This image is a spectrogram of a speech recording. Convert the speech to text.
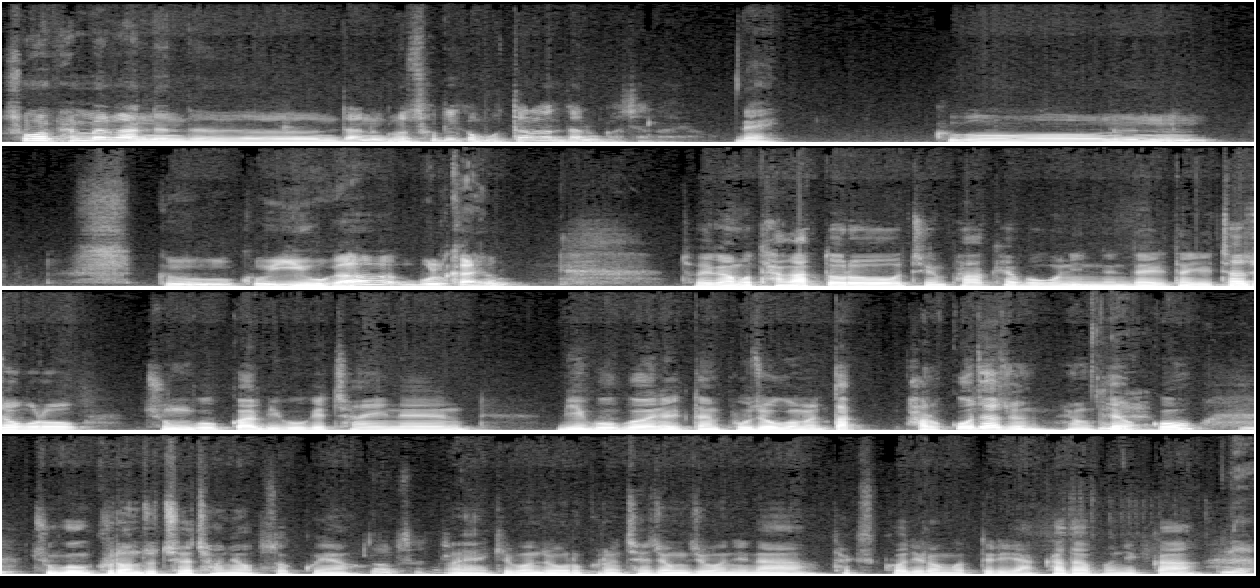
소매 판매가 안 된다는 건 소비가 못 따라간다는 거잖아요. 네. 그거는 그, 그 이유가 뭘까요? 저희가 뭐 다각도로 지금 파악해 보고는 있는데 일단 일차적으로 네. 중국과 미국의 차이는 미국은 일단 보조금을 딱 바로 꽂아준 형태였고 네. 음. 중국은 그런 조치가 전혀 없었고요. 없었죠. 네, 기본적으로 그런 재정 지원이나 텍스컷 이런 것들이 약하다 보니까 네.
